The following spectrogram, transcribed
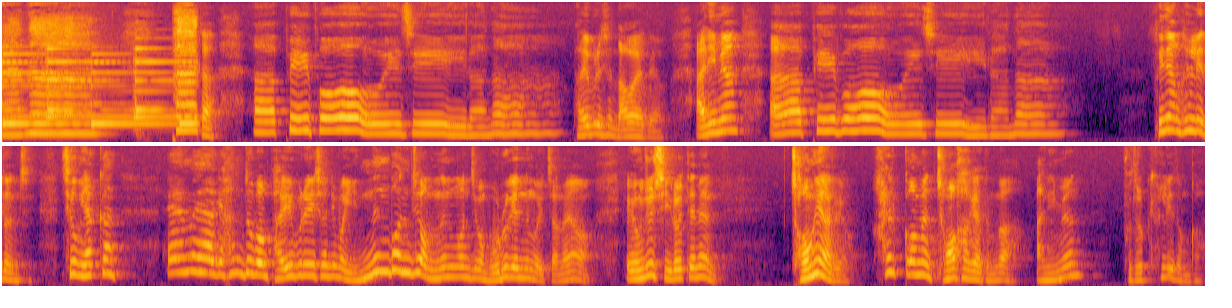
않아 바... 자, 앞이 보이지 않아. 바이브레이션 나와야 돼요. 아니면 앞이 보이지 않아. 그냥 흘리던지. 지금 약간 애매하게 한두 번 바이브레이션이 막 있는 건지 없는 건지 막 모르겠는 거 있잖아요. 영준 씨 이럴 때는 정해야 돼요. 할 거면 정확하게 하든가 아니면 부드럽게 흘리던가.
